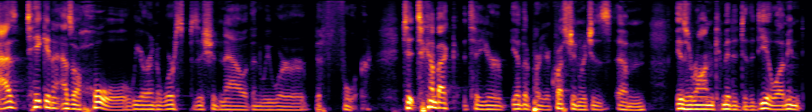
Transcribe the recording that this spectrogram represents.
as taken as a whole, we are in a worse position now than we were before. To, to come back to your the other part of your question, which is um, is Iran committed to the deal? Well, I mean,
